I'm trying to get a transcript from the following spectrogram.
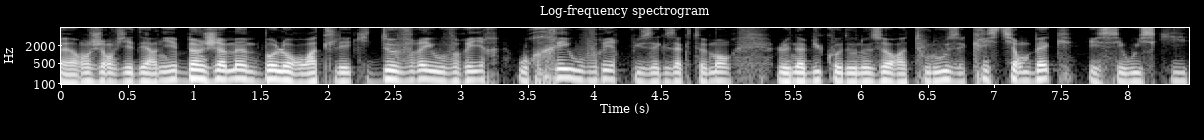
euh, en janvier dernier. Benjamin Boll-Roitelet qui devrait ouvrir, ou réouvrir plus exactement, le Nabucodonosor à Toulouse. Christian Beck et ses whisky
